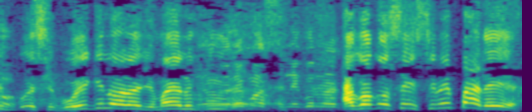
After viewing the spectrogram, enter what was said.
Esse, esse burro é ignorante demais. eu Não... Agora você em cima é pareia.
